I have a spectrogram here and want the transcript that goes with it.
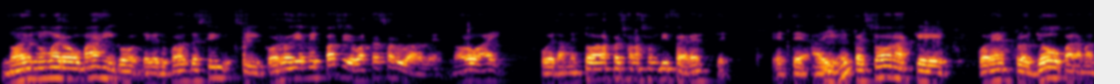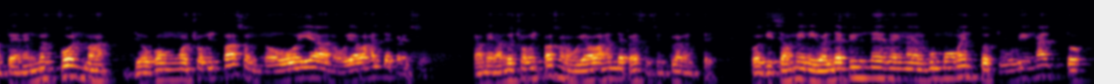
no hay un número mágico de que tú puedas decir, si corro 10.000 pasos yo voy a estar saludable, no lo hay, porque también todas las personas son diferentes. Este, hay, personas que, por ejemplo, yo para mantenerme en forma, yo con 8.000 pasos no voy, a, no voy a bajar de peso. Caminando 8.000 pasos no voy a bajar de peso simplemente. Porque quizás mi nivel de fitness en algún momento estuvo bien alto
